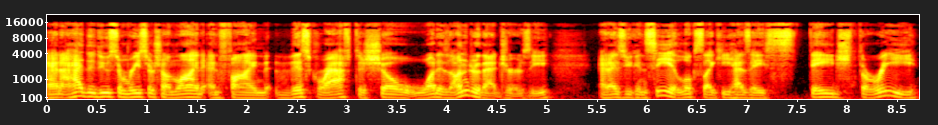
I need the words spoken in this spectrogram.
And I had to do some research online and find this graph to show what is under that jersey. And as you can see, it looks like he has a stage three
